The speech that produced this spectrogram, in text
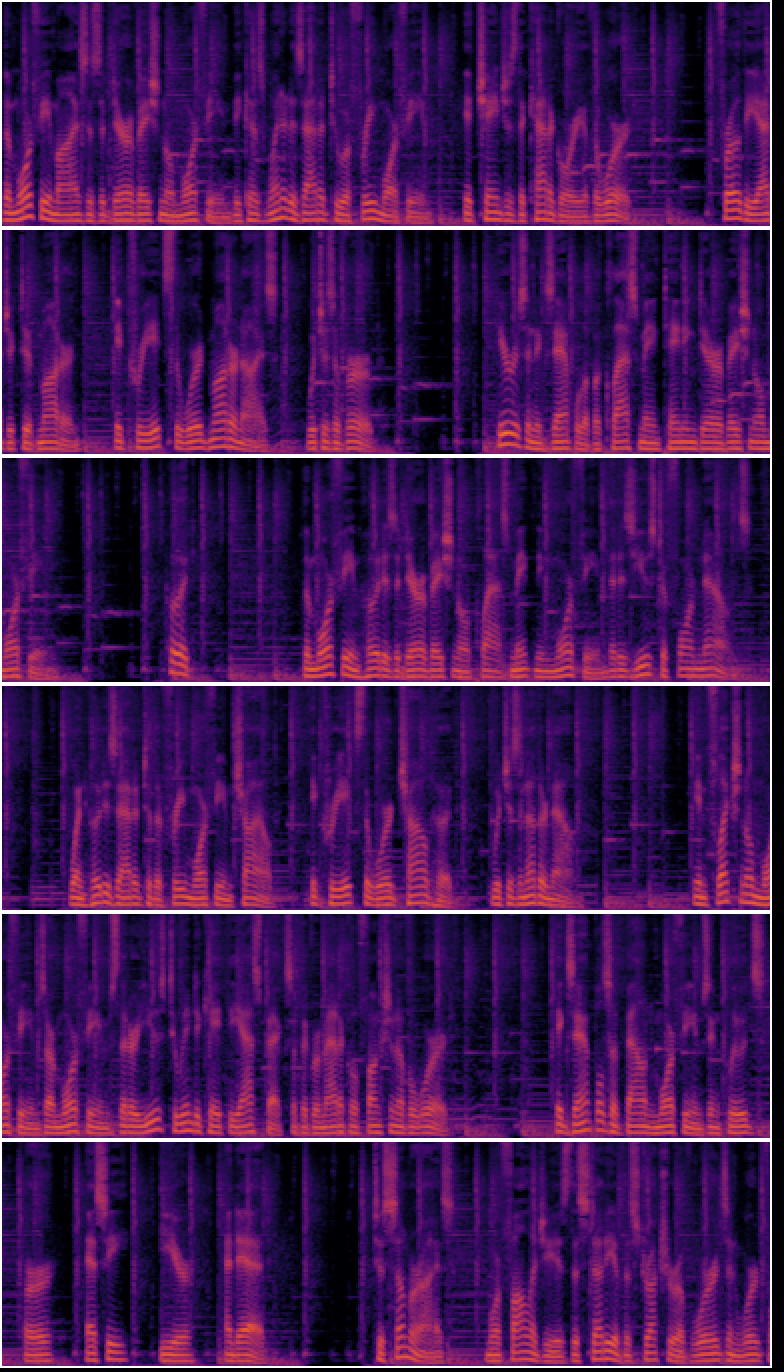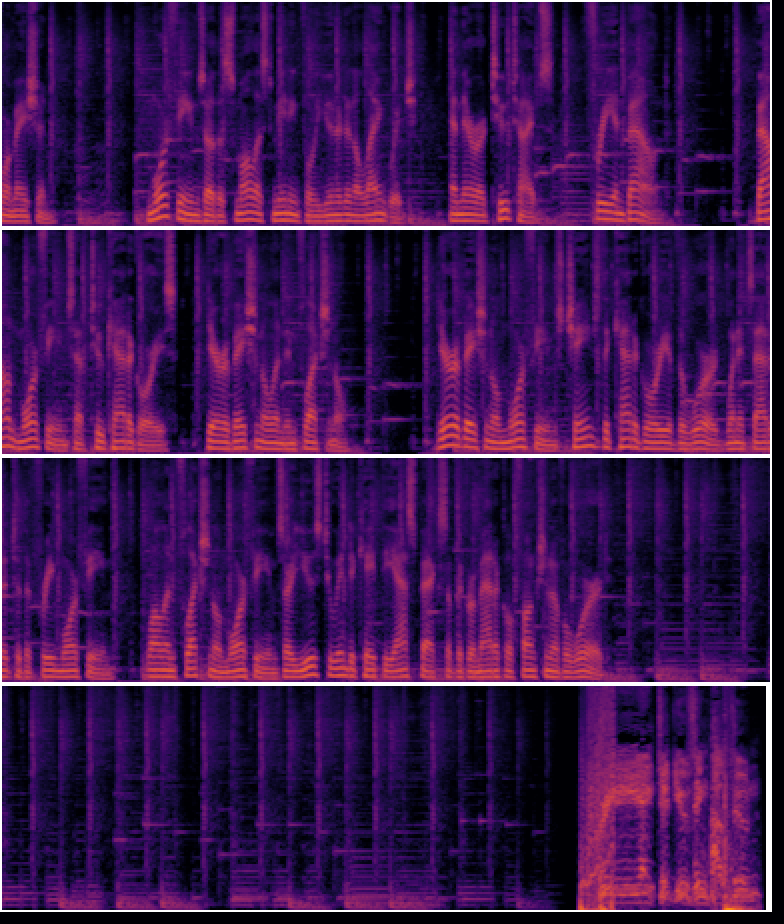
The morpheme ize is a derivational morpheme because when it is added to a free morpheme, it changes the category of the word. Fro the adjective modern, it creates the word modernize, which is a verb. Here is an example of a class-maintaining derivational morpheme. Hood. The morpheme hood is a derivational class-maintaining morpheme that is used to form nouns. When hood is added to the free morpheme child, it creates the word childhood, which is another noun. Inflectional morphemes are morphemes that are used to indicate the aspects of the grammatical function of a word. Examples of bound morphemes includes er, essie, ear, and ed. To summarize, morphology is the study of the structure of words and word formation. Morphemes are the smallest meaningful unit in a language, and there are two types, free and bound. Bound morphemes have two categories, derivational and inflectional. Derivational morphemes change the category of the word when it's added to the free morpheme, while inflectional morphemes are used to indicate the aspects of the grammatical function of a word. Created using Powtoon.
